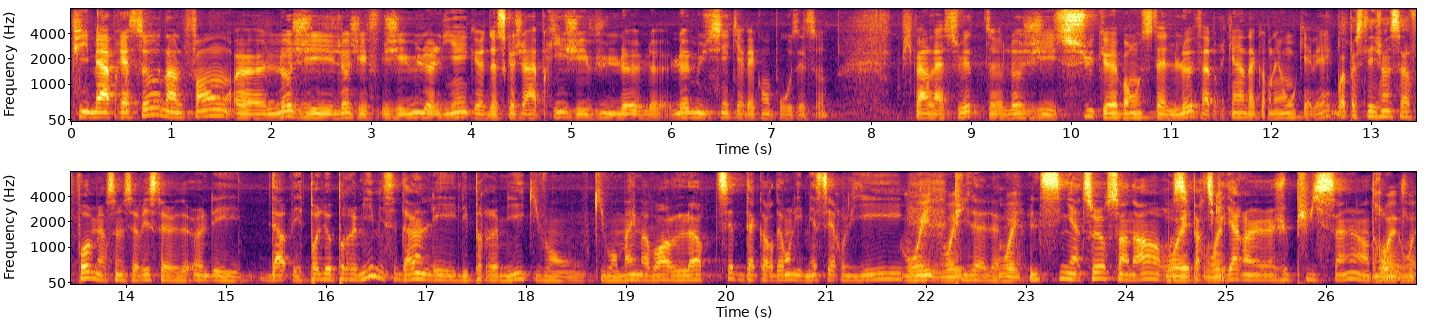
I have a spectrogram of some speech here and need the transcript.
Puis, mais après ça, dans le fond, euh, là, j'ai, là j'ai, j'ai eu le lien que de ce que j'ai appris. J'ai vu le, le, le musicien qui avait composé ça. Puis par la suite, euh, là, j'ai su que, bon, c'était le fabricant d'accordéon au Québec. Oui, parce que les gens ne savent pas, Merci Service, c'est un, un des. dans- pas le premier, mais c'est dans les, les premiers qui vont, qui vont même avoir leur type d'accordéon, les Messerviers. Oui, oui. Puis le- le- oui. une signature sonore Oui, aussi oui. particulière, un jeu puissant, entre autres. oui.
